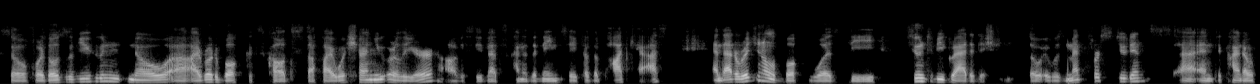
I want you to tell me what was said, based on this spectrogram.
So for those of you who know, uh, I wrote a book. It's called Stuff I Wish I Knew Earlier. Obviously, that's kind of the namesake of the podcast. And that original book was the soon to be grad edition. So it was meant for students uh, and to kind of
